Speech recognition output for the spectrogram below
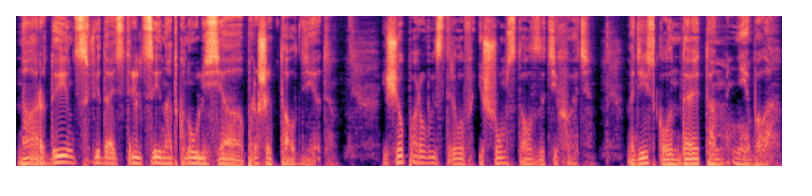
«На ордынцев, видать, стрельцы наткнулись, а!» — прошептал дед. Еще пару выстрелов, и шум стал затихать. Надеюсь, Колымдая там не было.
